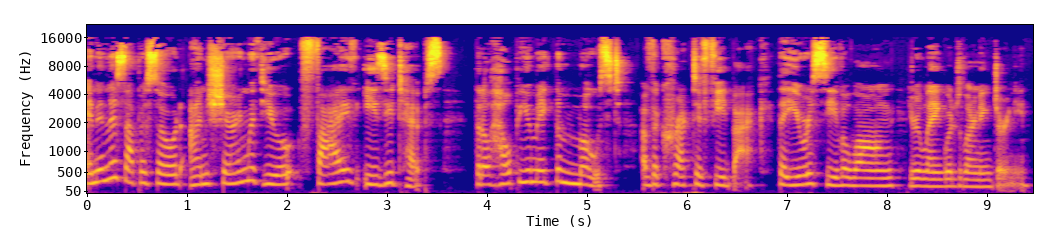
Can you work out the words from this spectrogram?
And in this episode, I'm sharing with you five easy tips that'll help you make the most of the corrective feedback that you receive along your language learning journey.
